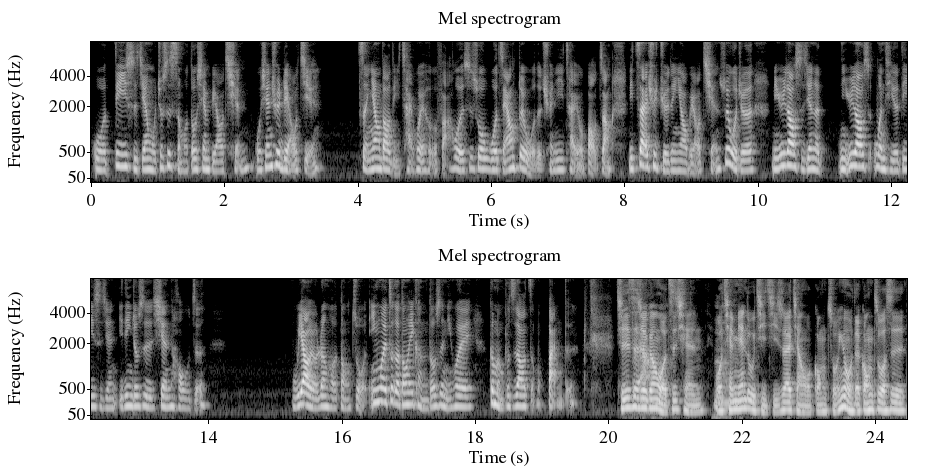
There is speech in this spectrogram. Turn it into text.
我第一时间我就是什么都先不要签，我先去了解怎样到底才会合法，或者是说我怎样对我的权益才有保障，你再去决定要不要签。所以我觉得你遇到时间的，你遇到问题的第一时间，一定就是先 hold 着，不要有任何动作，因为这个东西可能都是你会根本不知道怎么办的。其实这就跟我之前、我前面录几集是在讲我工作，因为我的工作是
